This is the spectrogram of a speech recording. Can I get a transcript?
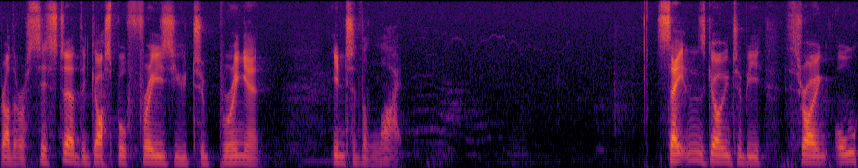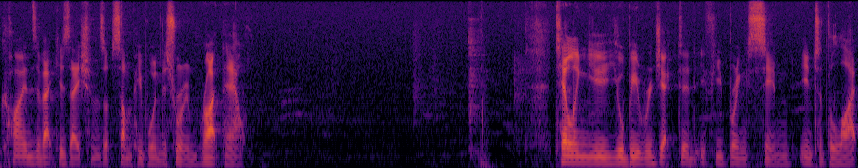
brother or sister, the gospel frees you to bring it into the light. Satan's going to be throwing all kinds of accusations at some people in this room right now. Telling you you'll be rejected if you bring sin into the light.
